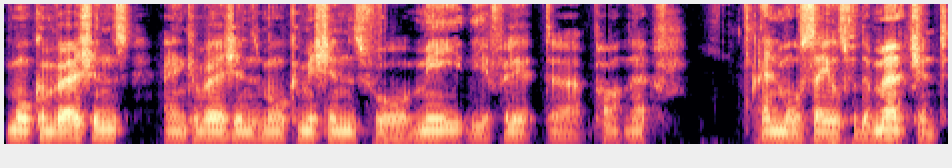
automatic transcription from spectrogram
more conversions and conversions more commissions for me the affiliate uh, partner and more sales for the merchant.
